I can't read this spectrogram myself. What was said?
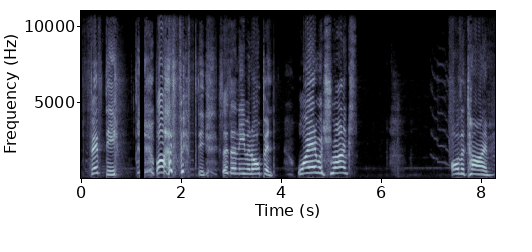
50. By like 50. So it's not even opened. Why animatronics all the time?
